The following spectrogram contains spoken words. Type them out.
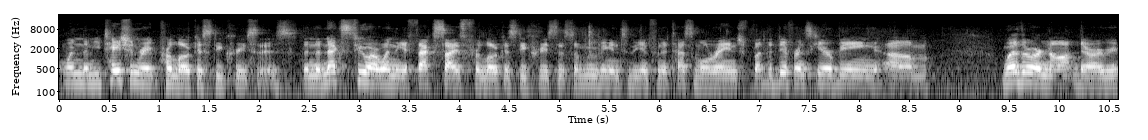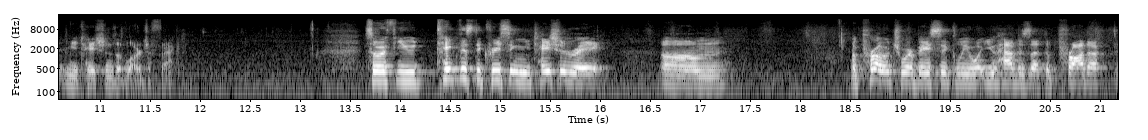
when the mutation rate per locus decreases. Then the next two are when the effect size per locus decreases, so moving into the infinitesimal range. But the difference here being um, whether or not there are mutations of large effect. So if you take this decreasing mutation rate um, approach, where basically what you have is that the product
